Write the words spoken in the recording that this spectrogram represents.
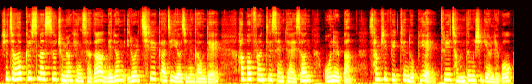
시청 앞 크리스마스 조명 행사가 내년 1월 7일까지 이어지는 가운데 하버프런트 센터에선 오늘 밤 30피트 높이의 트리 점등식이 열리고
